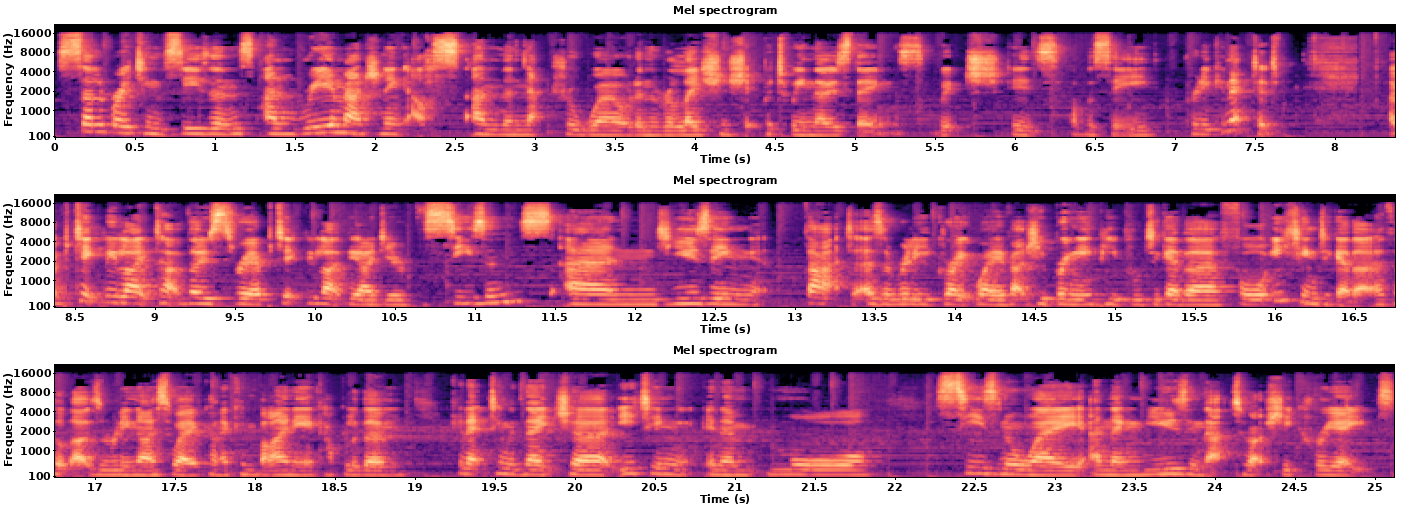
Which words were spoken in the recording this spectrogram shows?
celebrating the seasons, and reimagining us and the natural world and the relationship between those things, which is obviously pretty connected. I particularly liked out of those three, I particularly like the idea of the seasons and using that as a really great way of actually bringing people together for eating together. I thought that was a really nice way of kind of combining a couple of them, connecting with nature, eating in a more seasonal way and then using that to actually create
